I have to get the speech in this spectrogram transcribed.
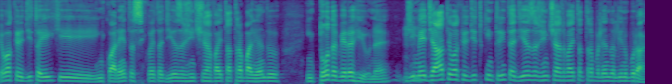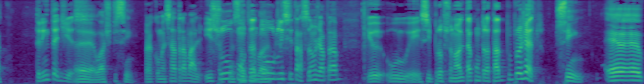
eu acredito aí que em 40, 50 dias a gente já vai estar tá trabalhando em toda a Beira Rio, né? De uhum. imediato, eu acredito que em 30 dias a gente já vai estar tá trabalhando ali no buraco. 30 dias? É, eu acho que sim. Para começar o trabalho. Isso contando licitação já para... Porque o, esse profissional está contratado para o projeto. Sim é,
